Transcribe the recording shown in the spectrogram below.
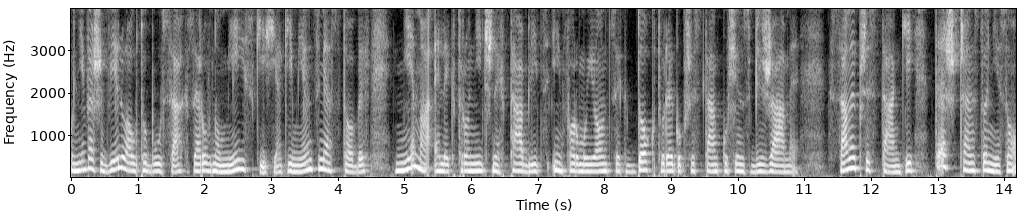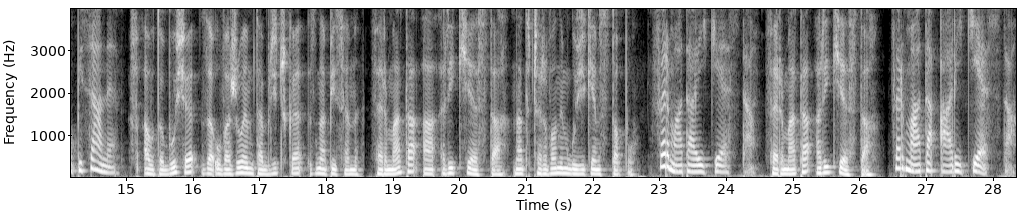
ponieważ w wielu autobusach, zarówno miejskich, jak i międzymiastowych, nie ma elektronicznych tablic informujących, do którego przystanku się zbliżamy. Same przystanki też często nie są opisane. W autobusie zauważyłem tabliczkę z napisem Fermata a richiesta nad czerwonym guzikiem stopu. Fermata richiesta. Fermata a richiesta. Fermata a richiesta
